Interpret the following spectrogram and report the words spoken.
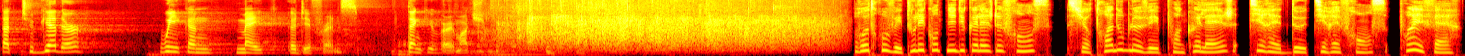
that together we can make a difference. Thank you very much. Retrouvez tous les contenus du Collège de France sur www.college-de-france.fr.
